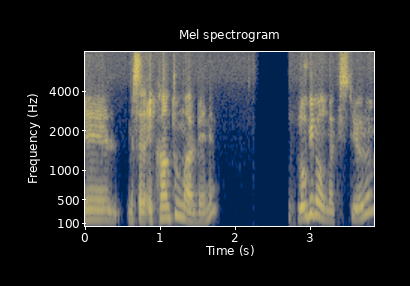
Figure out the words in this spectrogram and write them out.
e, mesela account'um var benim. Login olmak istiyorum.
